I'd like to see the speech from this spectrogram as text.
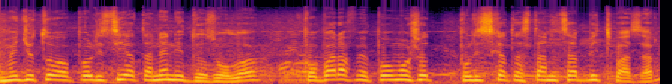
Меѓутоа, полицијата не ни дозволува, побаравме помош од полиската станица Бит Пазар,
